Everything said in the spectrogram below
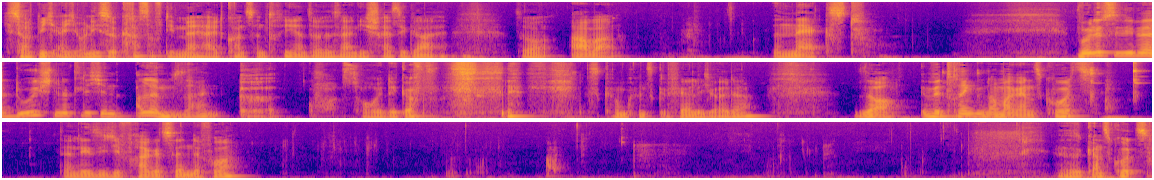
ich sollte mich eigentlich auch nicht so krass auf die Mehrheit konzentrieren, so das ist ja eigentlich scheißegal. So, aber the next. Würdest du lieber durchschnittlich in allem sein? Äh, oh, sorry, Digga. Das kommt ganz gefährlich, Alter. So, wir trinken nochmal ganz kurz. Dann lese ich die Frage zu Ende vor. Also ganz kurz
